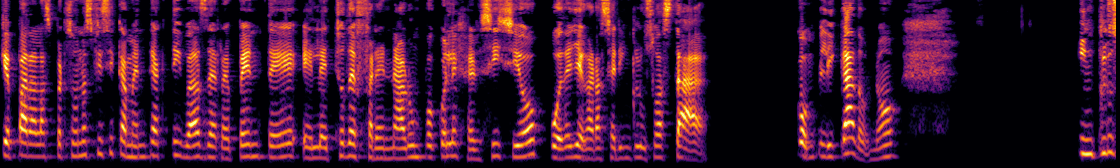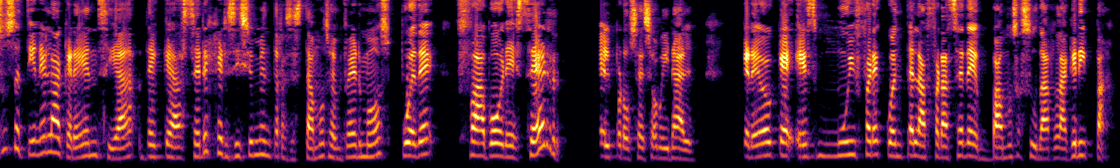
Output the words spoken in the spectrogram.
que para las personas físicamente activas, de repente el hecho de frenar un poco el ejercicio puede llegar a ser incluso hasta complicado, ¿no? Incluso se tiene la creencia de que hacer ejercicio mientras estamos enfermos puede favorecer el proceso viral. Creo que es muy frecuente la frase de vamos a sudar la gripa.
